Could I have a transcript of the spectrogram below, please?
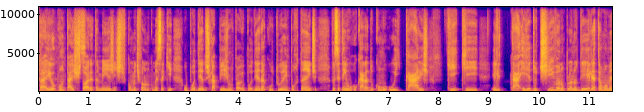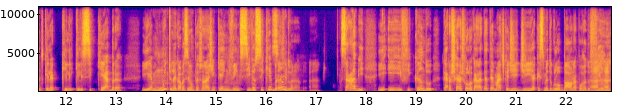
pra eu contar a história também. A gente, como a gente falou no começo aqui, o poder do escapismo, o poder da cultura é importante. Você tem o, o cara do como o Icaris, que, que ele tá irredutível no plano dele até o momento que ele, é- que ele, que ele se quebra. E é muito legal você ver um personagem que é invencível se quebrando, Se quebrando. é. Sabe? E, e- e ficando. Cara, os caras colocaram até temática de, de aquecimento global na porra do filme,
